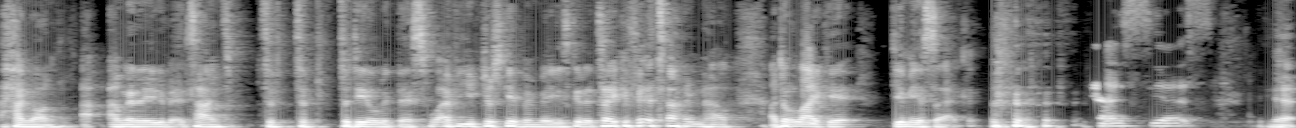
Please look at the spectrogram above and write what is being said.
hang on, I'm going to need a bit of time to, to, to, to, deal with this. Whatever you've just given me is going to take a bit of time now. I don't like it. Give me a sec. yes, yes. Yeah.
